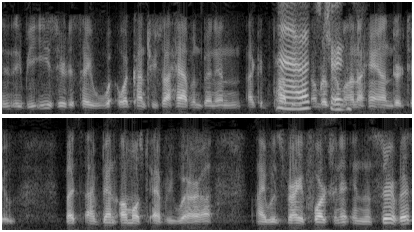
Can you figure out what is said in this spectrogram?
It'd be easier to say what countries I haven't been in. I could probably Yeah, number true. them on a hand or two, but I've been almost everywhere. Uh, I was very fortunate in the service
